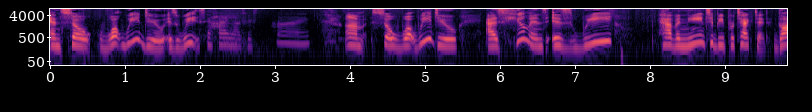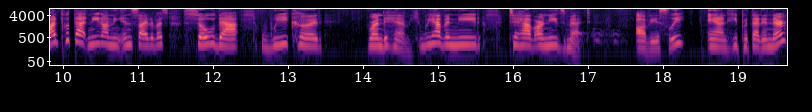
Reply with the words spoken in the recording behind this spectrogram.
And so what we do is we say hi, Lazarus. Um, so what we do as humans is we have a need to be protected. God put that need on the inside of us so that we could run to Him. We have a need to have our needs met, obviously, and He put that in there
